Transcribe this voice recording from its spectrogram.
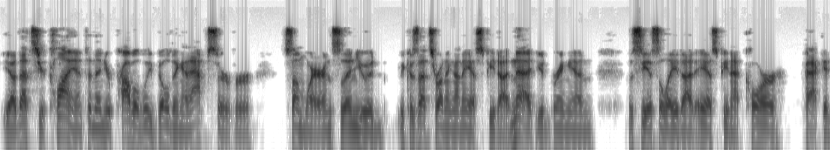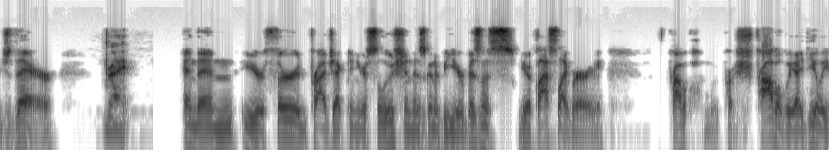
you know, that's your client. And then you're probably building an app server somewhere. And so then you would, because that's running on ASP.NET, you'd bring in the CSLA.ASP.NET core package there. Right. And then your third project and your solution is going to be your business, your class library. Pro- probably, ideally,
